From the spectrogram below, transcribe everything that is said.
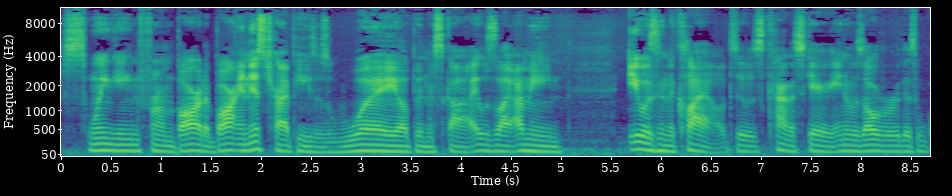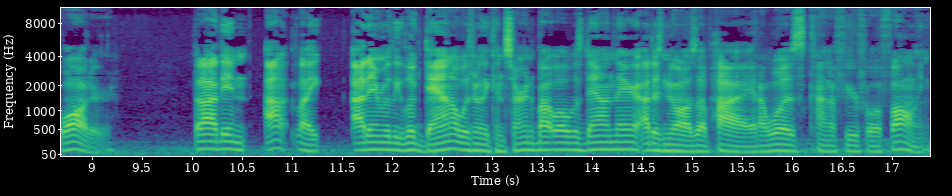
swinging from bar to bar, and this trapeze was way up in the sky. It was like, I mean, it was in the clouds. It was kind of scary, and it was over this water, but I didn't, I like. I didn't really look down. I wasn't really concerned about what was down there. I just knew I was up high and I was kind of fearful of falling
